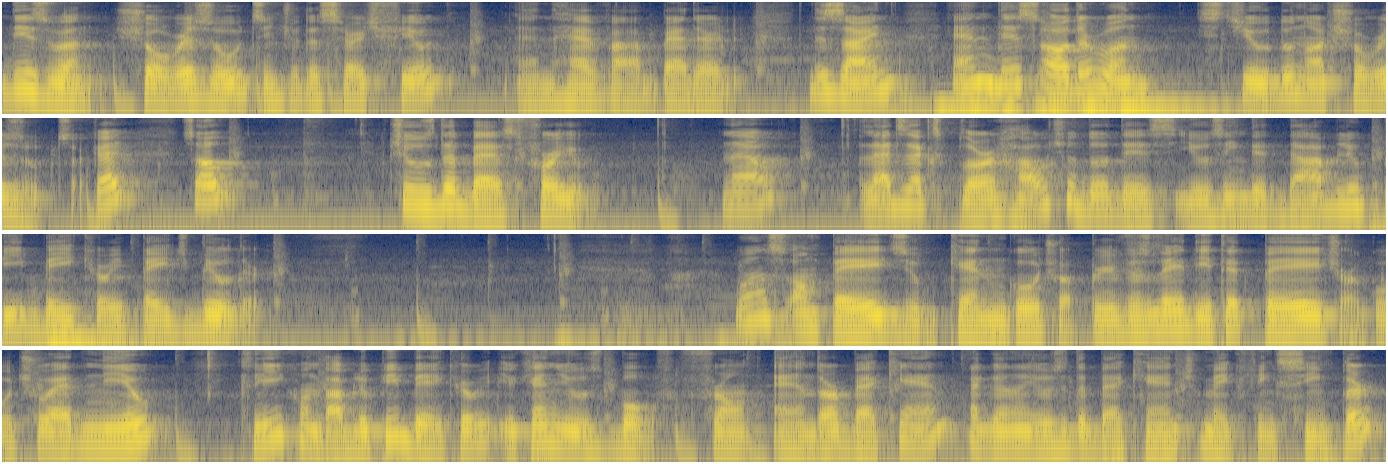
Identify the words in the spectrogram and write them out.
this one show results into the search field and have a better design and this other one still do not show results okay? So choose the best for you. Now let's explore how to do this using the WP Bakery page builder. Once on page you can go to a previously edited page or go to add new. Click on WP Bakery. You can use both front end or back end. I'm gonna use the back end to make things simpler.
